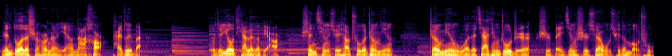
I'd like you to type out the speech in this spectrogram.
人多的时候呢，也要拿号排队办。我就又填了个表，申请学校出个证明，证明我的家庭住址是北京市宣武区的某处。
